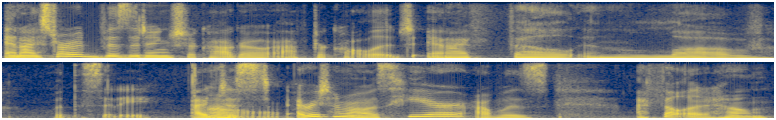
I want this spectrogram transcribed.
And I started visiting Chicago after college. And I fell in love with the city. I just, oh. every time I was here, I was, I felt at home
